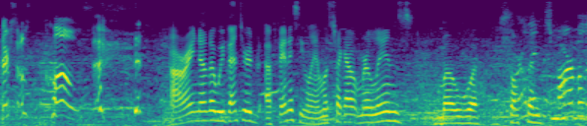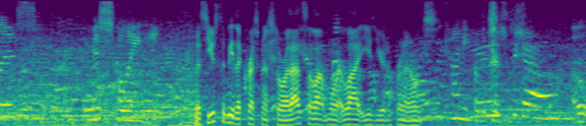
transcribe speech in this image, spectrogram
they're so close. Alright, now that we've entered a Fantasyland, let's check out Merlin's Mo uh, something. Merlin's Marvelous Miscellany. This used to be the Christmas store. That's a lot more, a lot easier to pronounce. Too tiny for the Christmas store. Oh.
